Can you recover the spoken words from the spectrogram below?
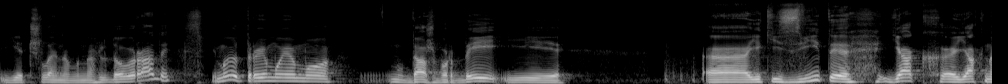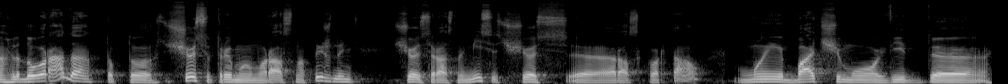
є членами наглядової ради, і ми отримуємо ну, дашборди і якісь звіти, як, як наглядова рада, тобто щось отримуємо раз на тиждень, щось раз на місяць, щось е, раз в квартал. Ми бачимо від е,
